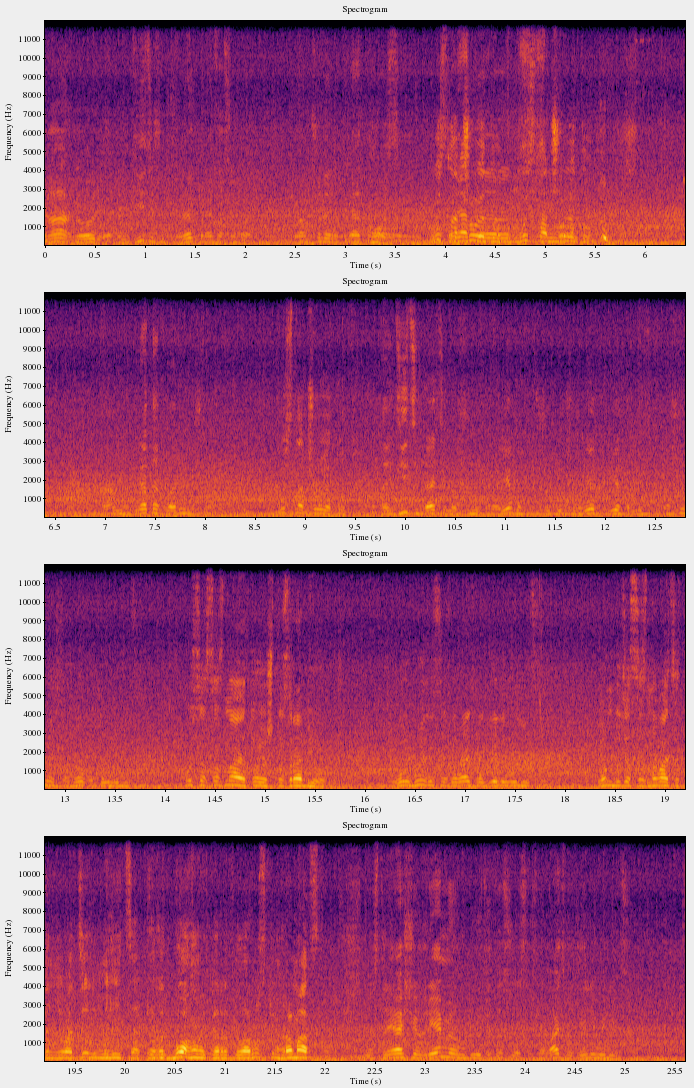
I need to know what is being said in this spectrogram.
Я говорю, отойдите, чтобы человек проехал со мной. Я вам что-то неприятно... Ось. Пусть неприятно ночує тут, пусть сниму. ночує тут. Я вам неприятно говорю, что Пусть ночує тут. отойдите, дайте машину проехать, чтобы человек ехал вместе с машиной со мной в отдел милиции. Пусть осознає то, що зробив. Он будет осознавать в отделе милиции. Він буде осознавать это не в отделе милиции, а перед Богом и перед белорусским громадством. В настоящее время он будет это все осознавать в отделе милиции.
